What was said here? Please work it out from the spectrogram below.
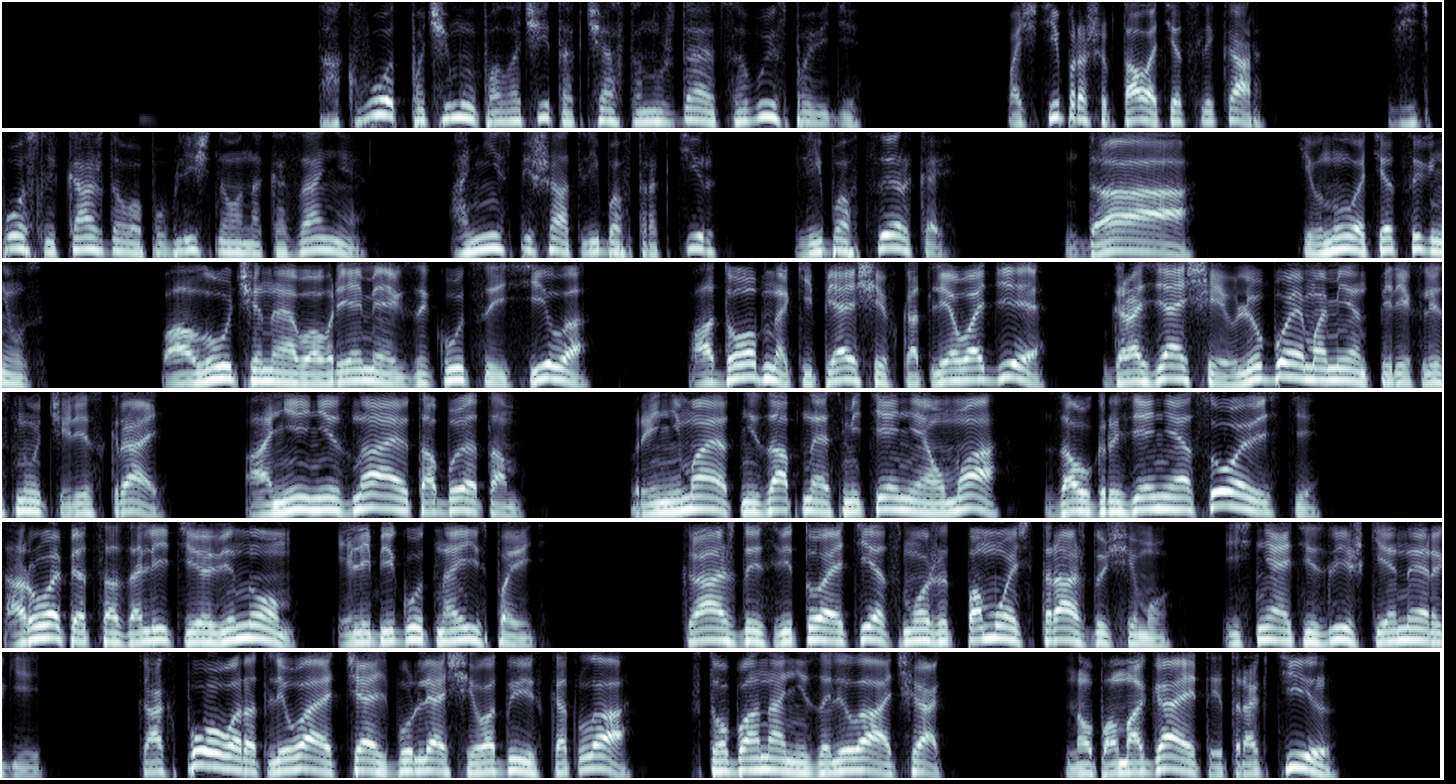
«Так вот, почему палачи так часто нуждаются в исповеди!» Почти прошептал отец Лекар. «Ведь после каждого публичного наказания они спешат либо в трактир, либо в церковь». «Да!» кивнул отец Игниус. Полученная во время экзекуции сила подобна кипящей в котле воде, грозящей в любой момент перехлестнуть через край. Они не знают об этом. Принимают внезапное смятение ума за угрызение совести. Торопятся залить ее вином или бегут на исповедь. Каждый святой отец может помочь страждущему, и снять излишки энергии. Как повар отливает часть бурлящей воды из котла, чтобы она не залила очаг. Но помогает и трактир.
